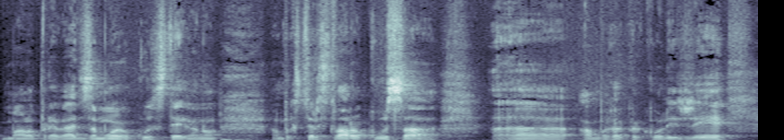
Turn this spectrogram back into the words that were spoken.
malo preveč za moj okus tega, no? ampak stvar okusa, uh, ampak kakorkoli že. Uh,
